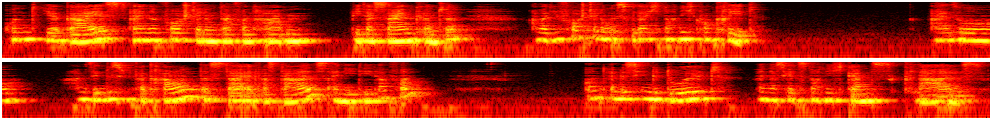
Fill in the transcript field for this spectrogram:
und Ihr Geist eine Vorstellung davon haben, wie das sein könnte, aber die Vorstellung ist vielleicht noch nicht konkret. Also haben Sie ein bisschen Vertrauen, dass da etwas da ist, eine Idee davon und ein bisschen Geduld, wenn das jetzt noch nicht ganz klar ist.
